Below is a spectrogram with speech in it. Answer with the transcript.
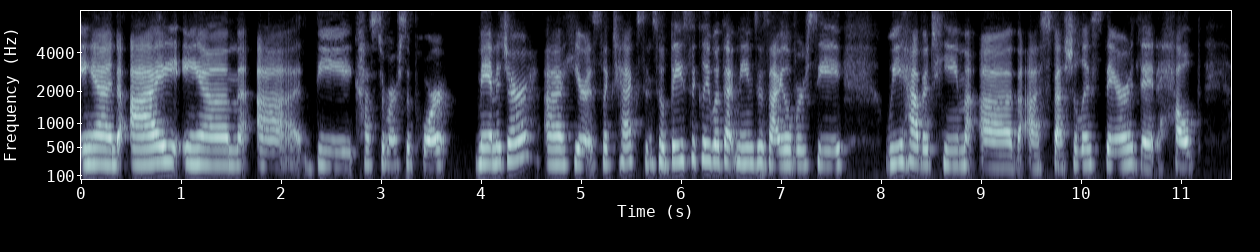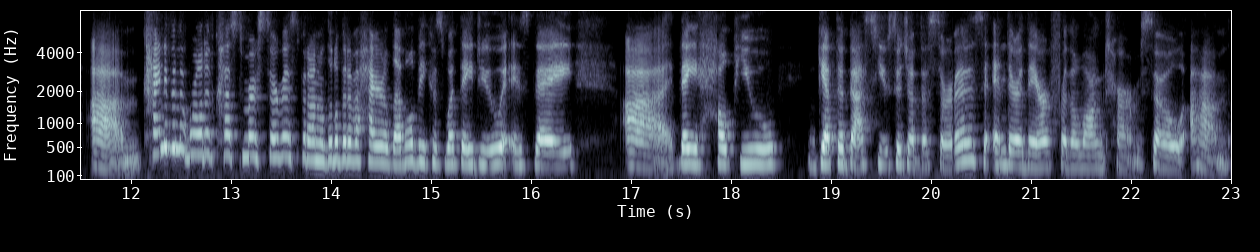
And I am uh, the customer support manager uh, here at SlickText. And so basically what that means is I oversee, we have a team of uh, specialists there that help um, kind of in the world of customer service, but on a little bit of a higher level because what they do is they uh, they help you get the best usage of the service and they're there for the long term. So um,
